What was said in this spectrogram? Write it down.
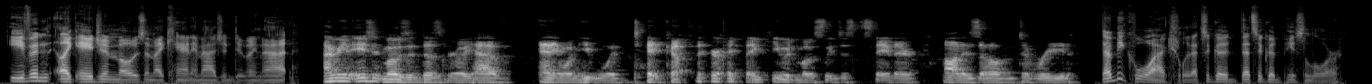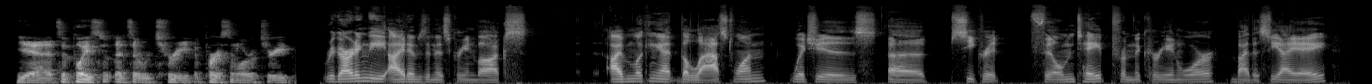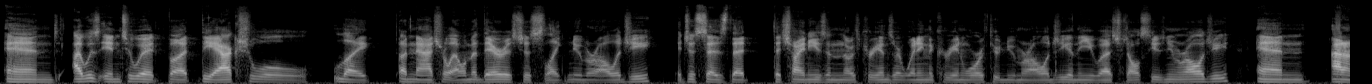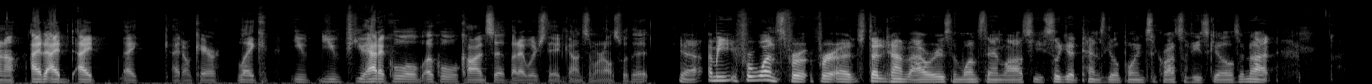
even like Agent Mosen, I can't imagine doing that. I mean, Agent Mosen doesn't really have anyone he would take up there. I think he would mostly just stay there on his own to read. That'd be cool, actually. That's a good. That's a good piece of lore. Yeah, it's a place. It's a retreat, a personal retreat. Regarding the items in this green box, I'm looking at the last one, which is a secret film tape from the Korean War by the CIA, and I was into it, but the actual like unnatural element there is just like numerology. It just says that the Chinese and the North Koreans are winning the Korean War through numerology, and the U.S. should also use numerology. And I don't know. I, I, I, I, I don't care. Like you, you, you had a cool, a cool concept, but I wish they had gone somewhere else with it. Yeah, I mean, for once, for for a study time of hours and one stand loss, you still get ten skill points across a few skills. They're not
